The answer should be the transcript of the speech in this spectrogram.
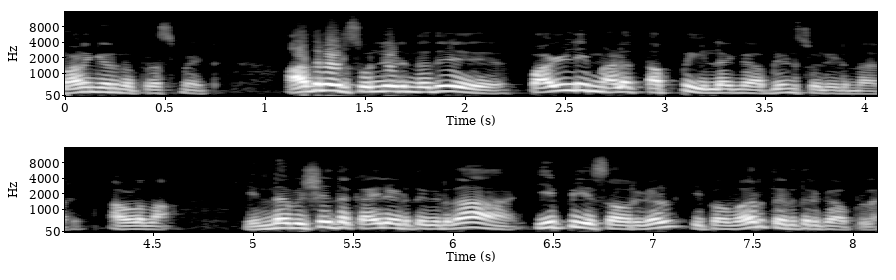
வழங்கியிருந்த பிரஸ் மீட் அதில் அவர் சொல்லியிருந்தது பள்ளி மேலே தப்பு இல்லைங்க அப்படின்னு சொல்லியிருந்தார். அவ்வளோதான் இந்த விஷயத்தை கையில் எடுத்துக்கிட்டு தான் இபிஎஸ் அவர்கள் இப்போ வறுத்து எடுத்திருக்காப்புல.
